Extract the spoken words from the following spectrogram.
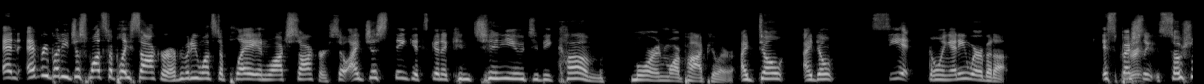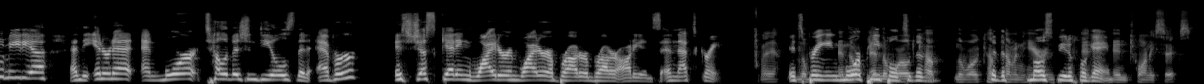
And everybody just wants to play soccer. Everybody wants to play and watch soccer. So I just think it's going to continue to become more and more popular. I don't, I don't see it going anywhere but up especially social media and the internet and more television deals than ever. It's just getting wider and wider, a broader and broader audience, and that's great. Oh, yeah. It's the- bringing more the, people to the- Cup, the World to the coming here most in- beautiful in- game. in 26.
